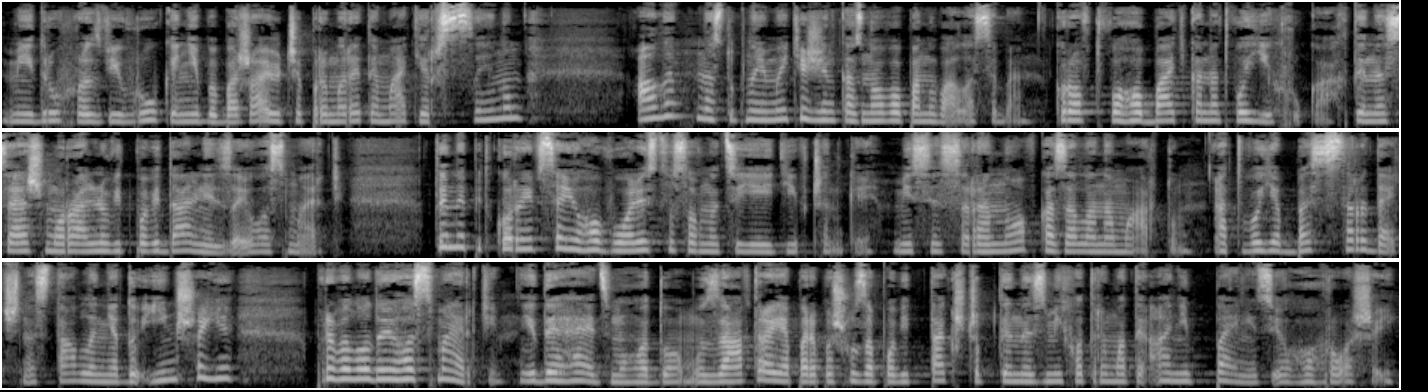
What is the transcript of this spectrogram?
Мій друг розвів руки, ніби бажаючи примирити матір з сином, але наступної миті жінка знову опанувала себе. Кров твого батька на твоїх руках, ти несеш моральну відповідальність за його смерть. Ти не підкорився його волі стосовно цієї дівчинки. Місіс Рено вказала на Марту, а твоє безсердечне ставлення до іншої привело до його смерті. Іди геть з мого дому. Завтра я перепишу заповідь так, щоб ти не зміг отримати ані пені з його грошей.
